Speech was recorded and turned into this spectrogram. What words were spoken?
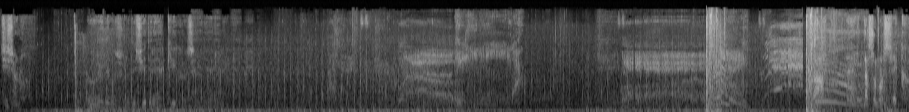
Ci sono. Ora devo solo decidere a chi consegnarli. Ah, merda, sono a secco.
